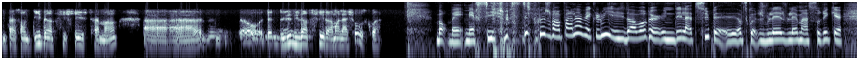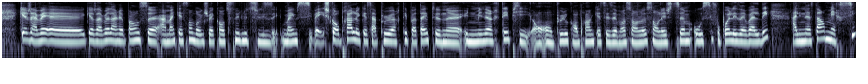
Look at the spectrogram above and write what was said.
une façon d'identifier justement euh, d'identifier vraiment la chose, quoi. Bon, ben merci. Je me suis dit, écoute, je vais en parler avec lui. Il doit avoir une idée là-dessus. En tout cas, je voulais, je voulais m'assurer que que j'avais euh, que j'avais la réponse à ma question, donc je vais continuer de l'utiliser. Même si, ben, je comprends là, que ça peut heurter peut-être une, une minorité, puis on, on peut comprendre que ces émotions-là sont légitimes aussi. Faut pas les invalider. Ali Nestor, merci.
